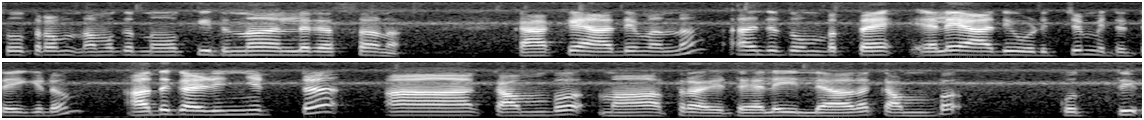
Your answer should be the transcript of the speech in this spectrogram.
സൂത്രം നമുക്ക് നോക്കിയിരുന്ന നല്ല രസമാണ്. കാക്ക ആദ്യം വന്ന് അതിന്റെ തുമ്പത്തെ ഇല ആദ്യം ഒടിച്ച് മുറ്റത്തേക്കിടും. അത് കഴിഞ്ഞിട്ട് ആ കമ്പ് മാത്രമായിട്ട് ഇലയില്ലാതെ കമ്പ് കൊത്തി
